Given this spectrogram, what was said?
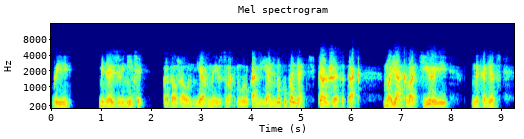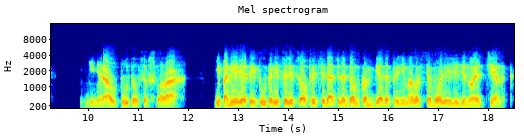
«Вы меня извините?» — продолжал он нервно и взмахнул руками. «Я не могу понять, как же это так? Моя квартира и, наконец...» Генерал путался в словах, и по мере этой путаницы лицо председателя Домкомбеда принимало все более ледяной оттенок.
